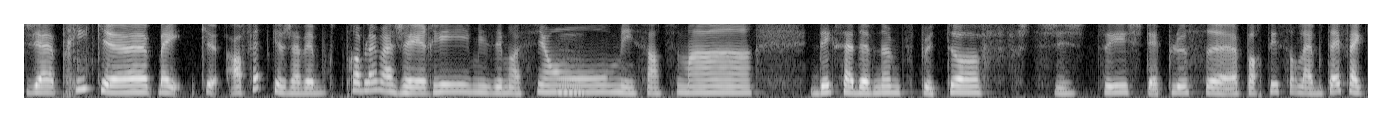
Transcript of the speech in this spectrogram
j'ai appris que, ben, que, en fait, que j'avais beaucoup de problèmes à gérer mes émotions, mes sentiments. Dès que ça devenait un petit peu tough, j'étais plus euh, portée sur la bouteille. Fait que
